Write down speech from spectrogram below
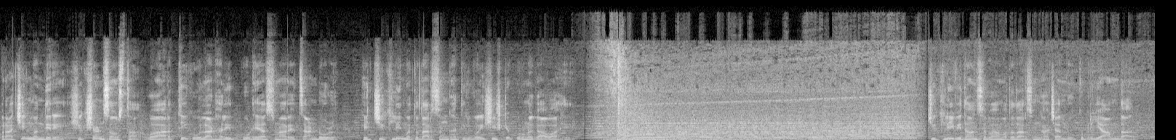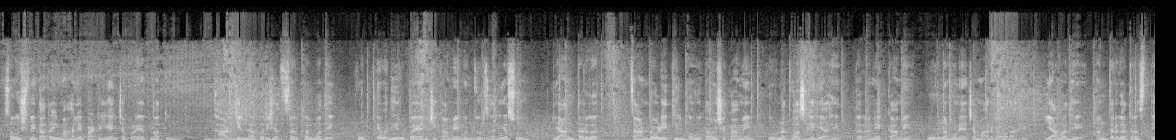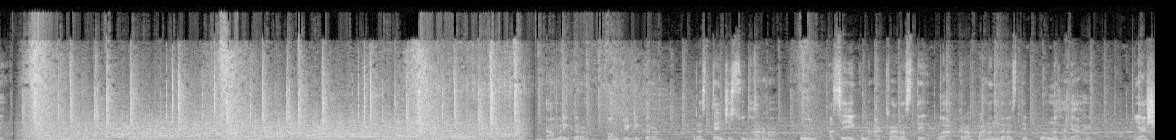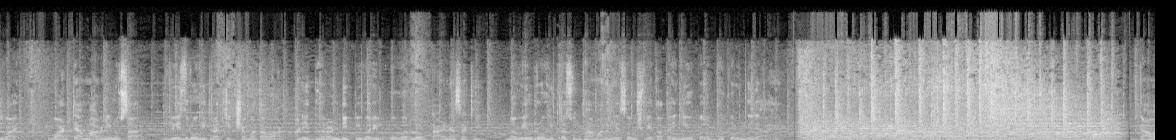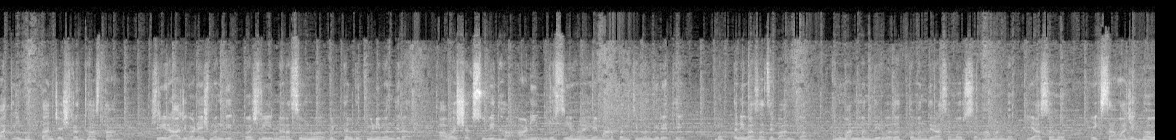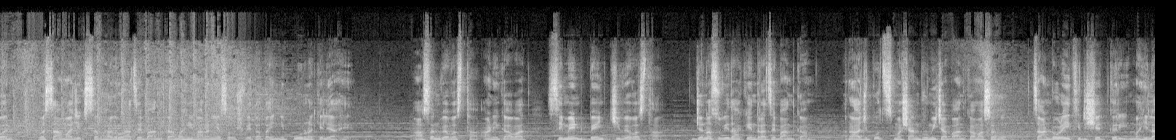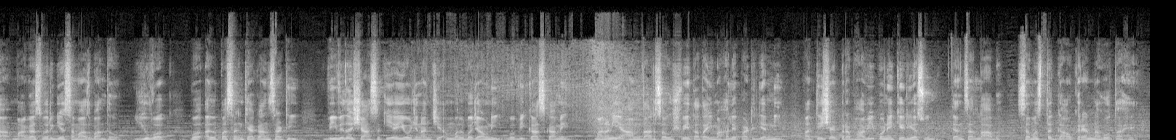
प्राचीन मंदिरे शिक्षण संस्था व आर्थिक उलाढालीत पुढे असणारे चांडोळ हे चिखली मतदारसंघातील वैशिष्ट्यपूर्ण गाव आहे. चिखली विधानसभा मतदारसंघाच्या लोकप्रिय आमदार सौ. श्वेताताई महाले पाटील यांच्या प्रयत्नातून धाड जिल्हा परिषद सर्कलमध्ये कोट्यवधी रुपयांची कामे मंजूर झाली असून या अंतर्गत चांडोळ येथील बहुतांश कामे पूर्णत्वास गेली आहेत तर अनेक कामे पूर्ण होण्याच्या मार्गावर आहेत. यामध्ये अंतर्गत रस्ते डांबरीकरण कॉन्क्रिटीकरण रस्त्यांची सुधारणा पूल असे एकूण अठरा रस्ते व अकरा पाणंद रस्ते पूर्ण झाले आहेत. याशिवाय वाढत्या मागणीनुसार वीज रोहित्राची क्षमता वाढ आणि धरण डीपीवरील ओव्हरलोड टाळण्यासाठी नवीन रोहित्र सुद्धा माननीय सौ. श्वेताताईंनी उपलब्ध करून दिले आहे. गावातील भक्तांचे श्रद्धास्थान श्री राज गणेश मंदिर व श्री नरसिंह विठ्ठल रुक्मिणी मंदिरात. आवश्यक सुविधा आणि नृसिंह हेमाडपंथी मंदिर येथे भक्त निवासाचे बांधकाम हनुमान मंदिर व दत्त मंदिरासमोर सभा मंडप यासह एक सामाजिक भवन व सामाजिक सभागृहाचे बांधकामही माननीय सौ श्वेताताईंनी पूर्ण केले आहे. आसन व्यवस्था आणि गावात सिमेंट बेंचची व्यवस्था जनसुविधा केंद्राचे बांधकाम राजपूत स्मशानभूमीच्या बांधकामासह चांडोळ येथील शेतकरी महिला मागासवर्गीय समाज बांधव युवक व अल्पसंख्याकांसाठी विविध शासकीय योजनांची अंमलबजावणी व विकास कामे माननीय आमदार सौ. श्वेताताई महाले पाटील यांनी अतिशय प्रभावीपणे केली असून त्यांचा लाभ समस्त गावकऱ्यांना होत आहे.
